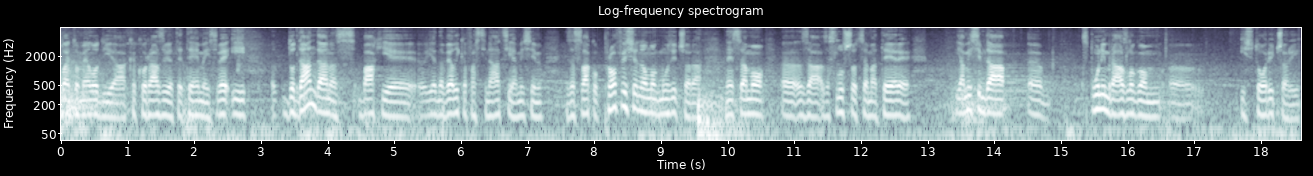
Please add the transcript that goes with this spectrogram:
spletom melodija, kako razvija te teme i sve i do dan danas Bach je jedna velika fascinacija, mislim, za svakog profesionalnog muzičara, ne samo uh, za, za slušalce amatere. Ja mislim da uh, s punim razlogom istoričari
